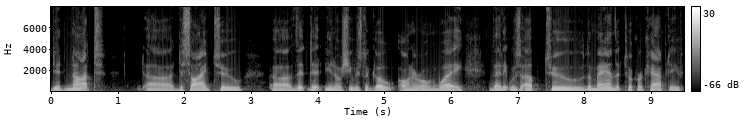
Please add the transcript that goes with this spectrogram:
did not uh, decide to uh, that that you know she was to go on her own way, that it was up to the man that took her captive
